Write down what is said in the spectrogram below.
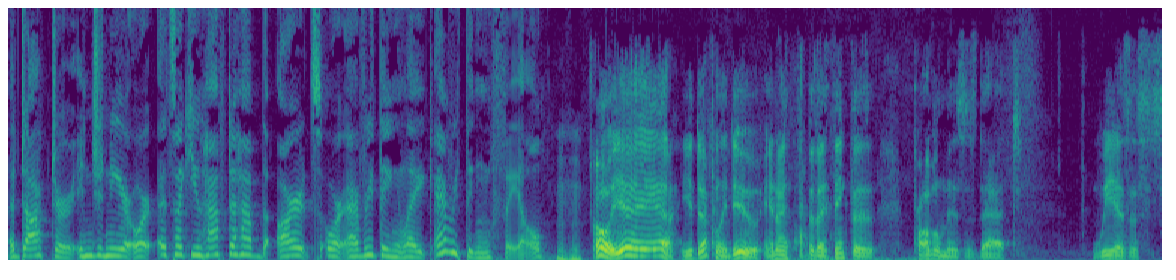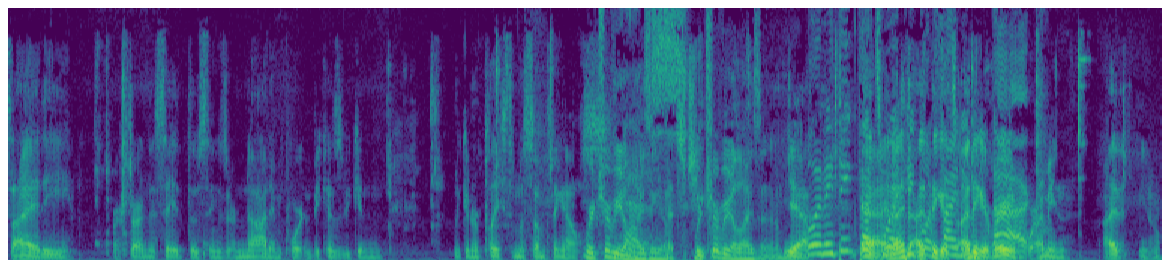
a doctor engineer or it's like you have to have the arts or everything like everything will fail mm-hmm. Oh yeah, yeah, yeah. You definitely do. And I, but I think the problem is, is that we as a society are starting to say that those things are not important because we can, we can replace them with something else. We're trivializing Yes. them. That's We're trivializing them. yeah. well and i think that's yeah, why people I, I think are it's, fighting I think it's very back important. I mean, I, you know,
